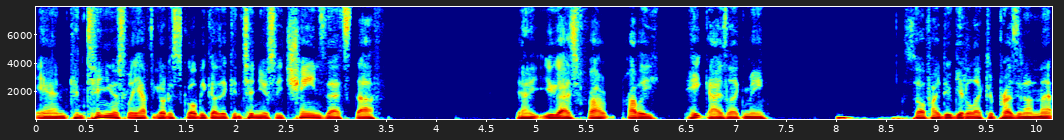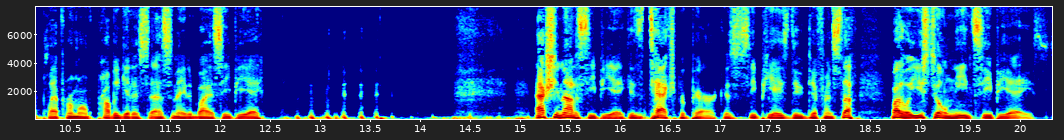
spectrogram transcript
and continuously have to go to school because they continuously change that stuff yeah, you guys probably hate guys like me. So if I do get elected president on that platform, I'll probably get assassinated by a CPA. Actually, not a CPA, because a tax preparer, because CPAs do different stuff. By the way, you still need CPAs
